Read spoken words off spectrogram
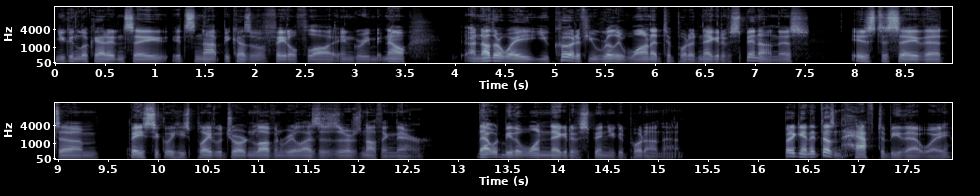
You can look at it and say it's not because of a fatal flaw in Green Bay. Now, another way you could, if you really wanted to put a negative spin on this, is to say that um, basically he's played with Jordan Love and realizes there's nothing there. That would be the one negative spin you could put on that. But again, it doesn't have to be that way.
